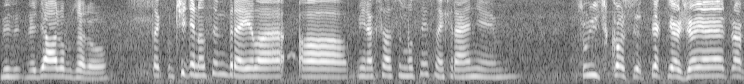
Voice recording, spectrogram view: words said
mi nedělá dobře, no. Tak určitě nosím brejle a jinak se asi moc nic nechráním sluníčko se pěkně žeje, tak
